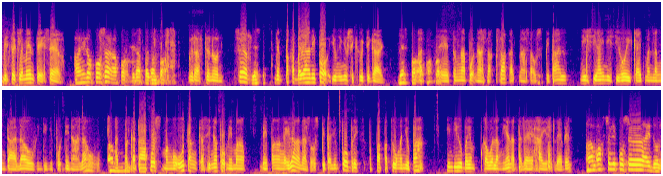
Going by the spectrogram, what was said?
Mr. Clemente, sir. Ah, hello po sir. Apo, good afternoon po. Good afternoon. Sir, Yes. nagpakabayani po yung inyong security guard. Yes po, At opo po. eto nga po, nasaksak at nasa ospital. Nisihay, nisihoy, kahit man lang dalaw, hindi niyo po dinalaw. Um, at pagkatapos, manguutang kasi nga po may mga may pangangailangan, nasa ospital yung pobre, papatungan niyo pa. Hindi ho ba yung kawalang yan at the highest level? Um, actually po sir Idol,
